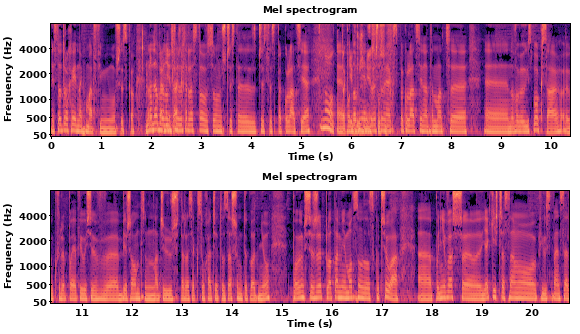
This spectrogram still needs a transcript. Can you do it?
Więc to trochę jednak martwi mimo wszystko. Ale no, dobra, no myślę, tak. że teraz to są już czyste, czyste spekulacje. No, to takie Podobnie zresztą sposób. jak spekulacje na temat e, nowego Xboxa, e, które pojawiły się w bieżącym, znaczy już teraz jak słuchacie, to w zeszłym tygodniu. Powiem szczerze, plota mnie mocno zaskoczyła, e, ponieważ e, jakiś czas temu Phil Spencer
